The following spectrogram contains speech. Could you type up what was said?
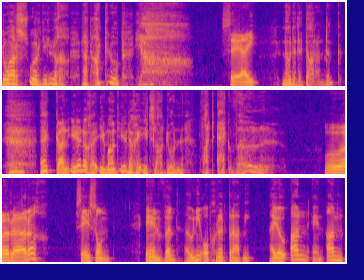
dwars oor die lug laat hardloop. Ja, sê hy. nou dat ek daaraan dink, ek kan enige iemand enige iets laat doen wat ek wil. "O, regtig?" sê son. En wind hou nie op groot praat nie. Hy hou aan en aan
